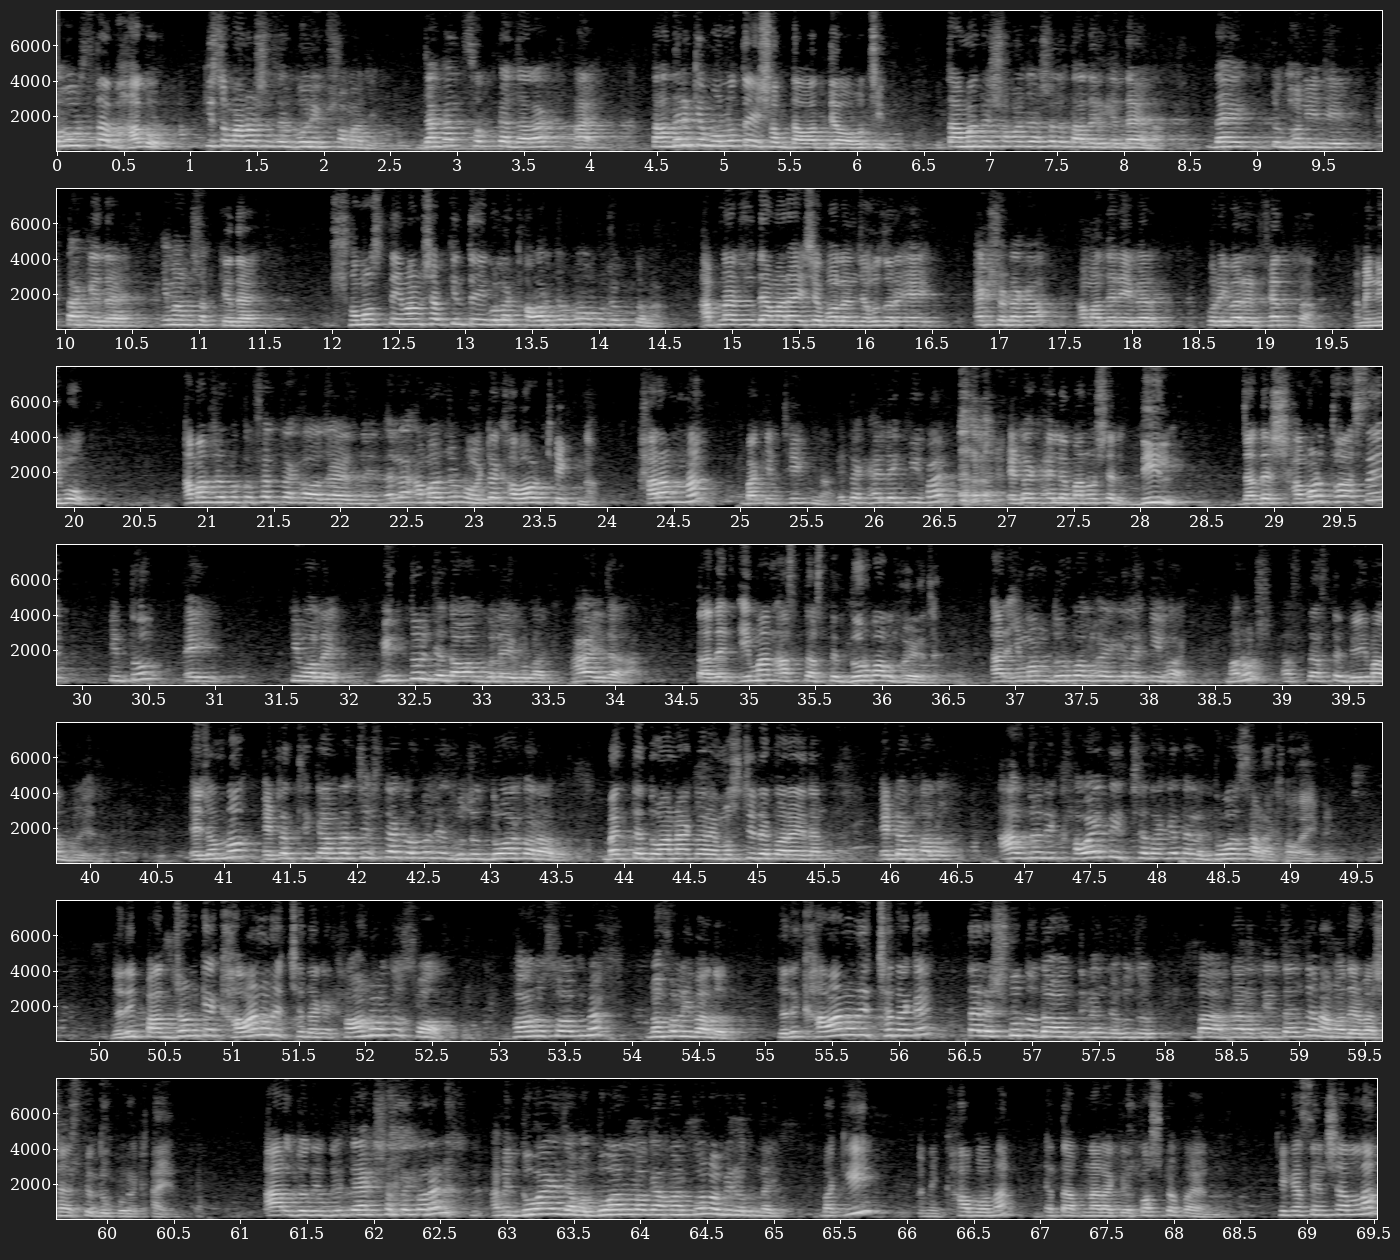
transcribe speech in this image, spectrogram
অবস্থা ভালো। কিছু মানুষ আছে গরিব সমাজে। জাকাত, সৎকা যারা খায়, তাদেরকে মূলত এইসব দাওয়াত দেওয়া উচিত। তা আমাদের সমাজে আসলে তাদেরকে দেয় না। দেয় একটু ধনী যে তাকে দেয়, ইমাম সাহেবকে দেয়। সমস্ত ইমাম সাহেব কিন্তু এগুলো খাওয়ার জন্য উপযুক্ত না। আপনারা যদি আমার এসে বলেন যে, হুজুর একশো টাকা আমাদের এবার পরিবারের ফেতরা, আমি নিব। আমার জন্য তো ফেতরা খাওয়া যায় নাই। তাহলে আমার জন্য ওইটা খাওয়াও ঠিক না। হারাম না, বাকি ঠিক না। এটা খাইলে কি হয়? এটা খাইলে মানুষের দিল যাদের সামর্থ্য আছে, কিন্তু এই কি বলে, মৃত্যুর যে দাওয়াত বলে এগুলা খায় যারা, তাদের ইমান আস্তে আস্তে দুর্বল হয়ে যায়। আর ইমান দুর্বল হয়ে গেলে কি হয়? মানুষ আস্তে আস্তে বেইমান হয়ে যায়। এই জন্য এটার থেকে আমরা চেষ্টা করব যে হুজুর দোয়া করাবো। বাড়িতে দোয়া না করে, মসজিদে করাই দেন, এটা ভালো। আর যদি খাওয়াইতে ইচ্ছে থাকে, তাহলে দোয়া ছাড়া খাওয়াইবেন। যদি পাঁচজনকে খাওয়ানোর ইচ্ছে থাকে খাওয়ানো তো সব। খাওয়ানো সব না? নফল ইবাদত। যদি খাওয়ানোর ইচ্ছা থাকে, তাহলে শুধু দাওয়াত দিবেন যে, হুজুর, বা আপনারা তিন চারজন আমাদের বাসায় আজকে দুপুরে খায় আর যদি দুইটা একসাথে করেন, আমি দোয়ায় যাব। দোয়ার লগে আমার কোনো বিরোধ নাই। বাকি আমি খাব না এটা আপনারা কেউ কষ্ট পায় না। ঠিক আছে ইনশাল্লাহ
